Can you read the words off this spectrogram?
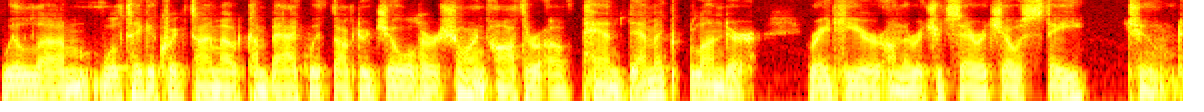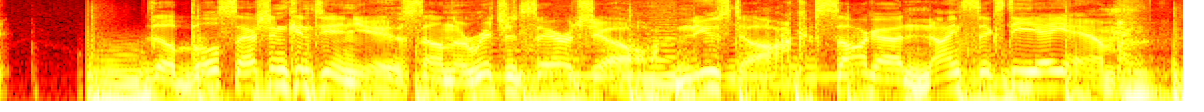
We'll um, we'll take a quick time out. Come back with Dr. Joel Hirschhorn, author of Pandemic Blunder, right here on the Richard Syrett Show. Stay tuned. The bull session continues on the Richard Syrett Show. News Talk, Sauga 960 AM.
